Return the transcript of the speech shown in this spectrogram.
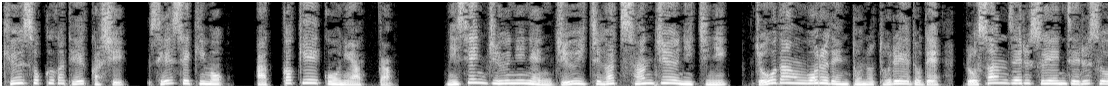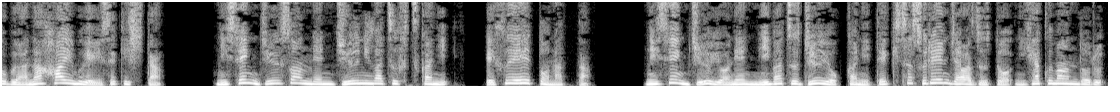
球速が低下し、成績も悪化傾向にあった。2012年11月30日にジョーダン・ウォルデンとのトレードでロサンゼルス・エンゼルス・オブ・アナハイムへ移籍した。2013年12月2日に FA となった。2014年2月14日にテキサス・レンジャーズと200万ドル、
